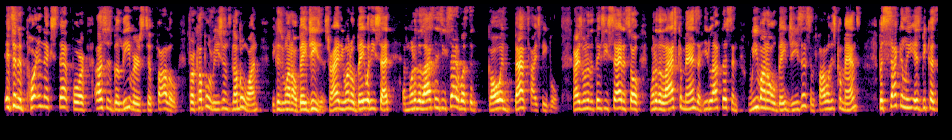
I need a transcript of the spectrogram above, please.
It's an important next step for us as believers to follow for a couple reasons. Number one, because we want to obey Jesus, right? You want to obey what he said. And one of the last things he said was to go and baptize people. Right? It's one of the things he said. And so one of the last commands that he left us, and we want to obey Jesus and follow his commands. But secondly, is because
